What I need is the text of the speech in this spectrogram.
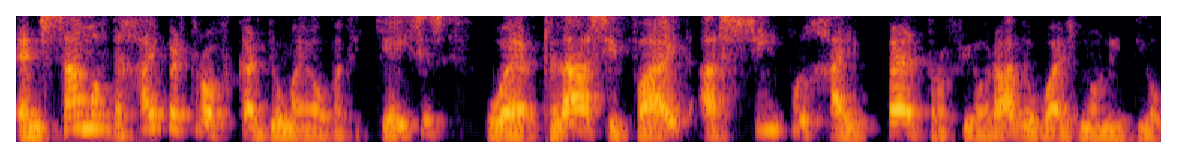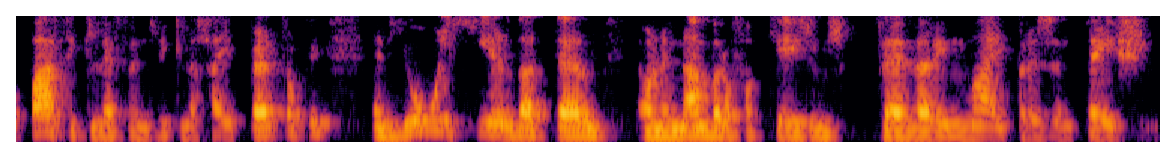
And some of the hypertrophic cardiomyopathy cases were classified as simple hypertrophy or otherwise known idiopathic left ventricular hypertrophy. And you will hear that term on a number of occasions further in my presentation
